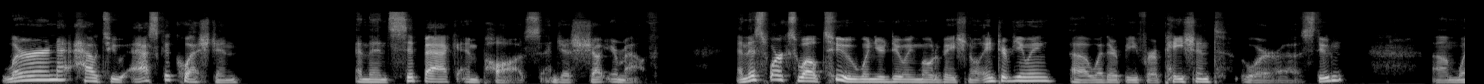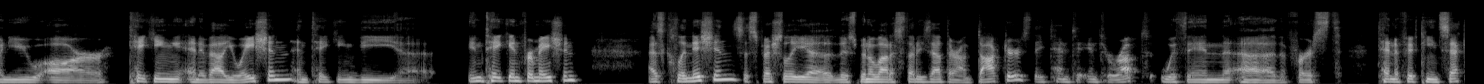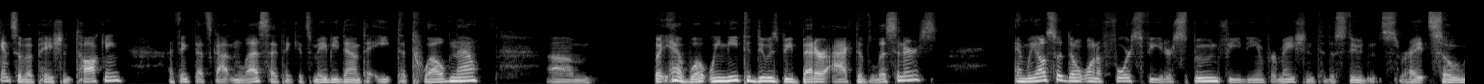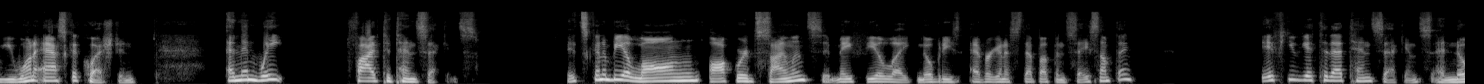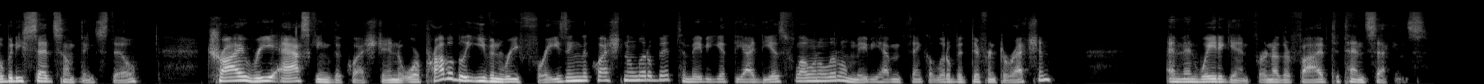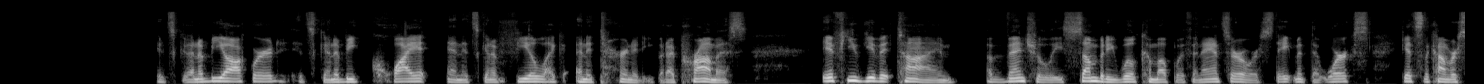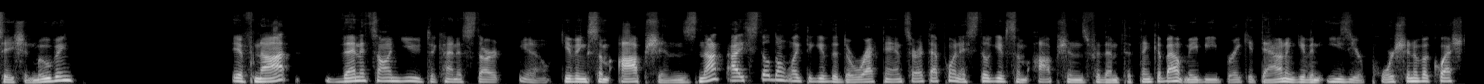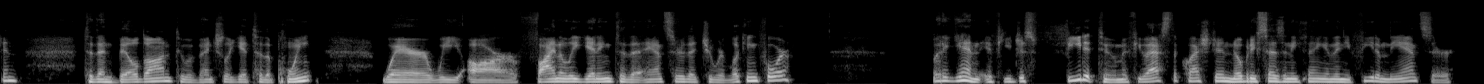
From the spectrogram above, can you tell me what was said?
learn how to ask a question and then sit back and pause and just shut your mouth. And this works well too when you're doing motivational interviewing, uh, whether it be for a patient or a student. Um, when you are taking an evaluation and taking the uh, intake information, as clinicians, especially, uh, there's been a lot of studies out there on doctors. They tend to interrupt within uh, the first 10 to 15 seconds of a patient talking. I think that's gotten less. I think it's maybe down to eight to 12 now. Um, but yeah, what we need to do is be better active listeners. And we also don't want to force feed or spoon feed the information to the students, right? So you want to ask a question and then wait five to 10 seconds. It's going to be a long, awkward silence. It may feel like nobody's ever going to step up and say something. If you get to that 10 seconds and nobody said something still, try re asking the question or probably even rephrasing the question a little bit to maybe get the ideas flowing a little, maybe have them think a little bit different direction. And then wait again for another five to 10 seconds. It's going to be awkward. It's going to be quiet and it's going to feel like an eternity. But I promise if you give it time, eventually somebody will come up with an answer or a statement that works, gets the conversation moving. If not, then it's on you to kind of start, you know, giving some options. Not, I still don't like to give the direct answer at that point. I still give some options for them to think about, maybe break it down and give an easier portion of a question to then build on to eventually get to the point where we are finally getting to the answer that you were looking for. But again, if you just feed it to them, if you ask the question, nobody says anything, and then you feed them the answer,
